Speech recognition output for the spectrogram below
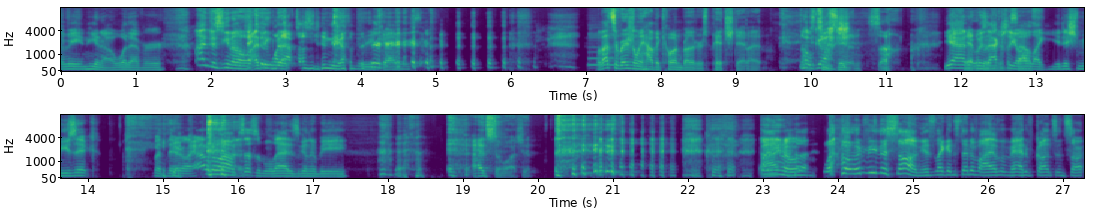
I mean, you know, whatever. I'm just, you know, I think one that doesn't in the other. Three guys. Well, that's originally how the Coen brothers pitched it, but oh, it oh was too gosh. soon. So Yeah, and it was move to the actually all south. like Yiddish music. But they're like, I don't know how accessible that is gonna be. I'd still watch it. but But, you know- what, what would be the song? It's like instead of "I am a man of constant sorrow,"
